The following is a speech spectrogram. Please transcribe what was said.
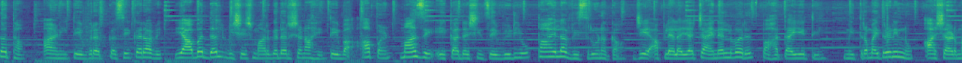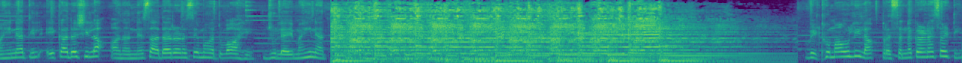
कथा? आणि ते व्रत कसे करावे याबद्दल विशेष मार्गदर्शन आहे तेव्हा आपण माझे एकादशीचे व्हिडिओ पाहायला विसरू नका जे आपल्याला या चॅनलवरच पाहता येतील. मित्रमैत्रिणींनो आषाढ महिन्यातील एकादशीला अनन्यसाधारण असे महत्त्व आहे. जुलै महिन्यात विठू माऊलीला प्रसन्न करण्यासाठी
